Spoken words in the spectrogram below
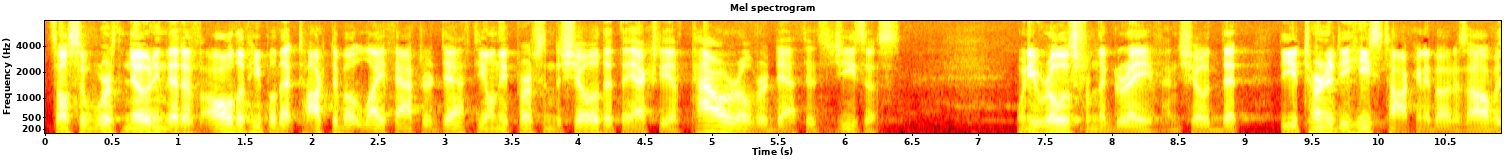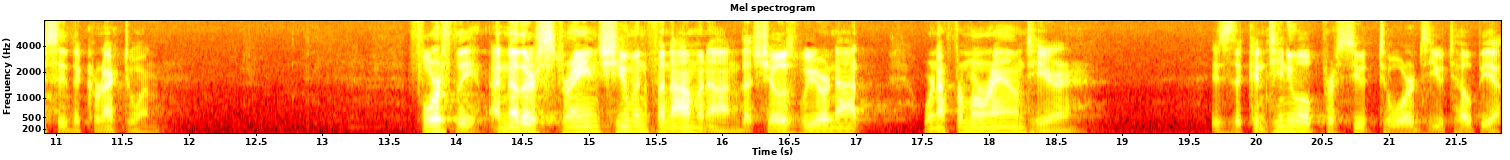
It's also worth noting that of all the people that talked about life after death, the only person to show that they actually have power over death is Jesus. When he rose from the grave and showed that the eternity he's talking about is obviously the correct one. Fourthly, another strange human phenomenon that shows we are not, we're not from around here is the continual pursuit towards utopia.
